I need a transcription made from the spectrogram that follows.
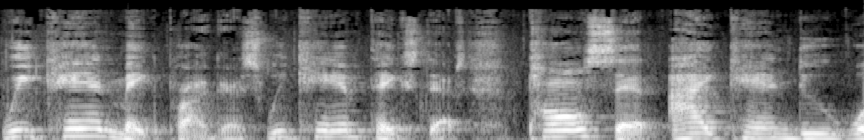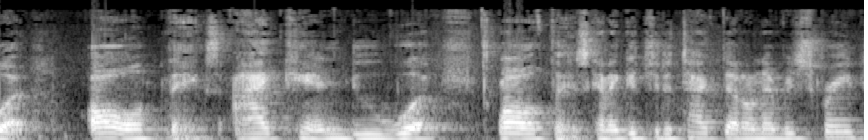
We can make progress, we can take steps. Paul said, I can do what? All things. I can do what? All things. Can I get you to type that on every screen,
